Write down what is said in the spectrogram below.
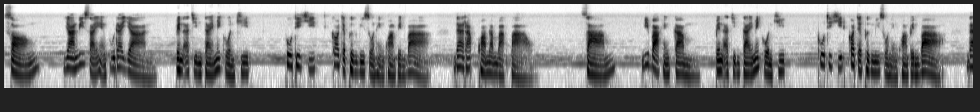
2. ยานวิสัยแห่งผู้ได้ยาน เป็นอาจินไตไม่ควรคิด ผู้ที่คิดก็จะพึงมีส่วนแห่งความเป็นบ้า ได้รับความลำบากเปล่า 3. วิบากแห่งกรรม เป็นอาจินไตไม่ควรคิด ผู้ที่คิดก็จะพึงมีส่วนแห่งความเป็นบ้า ได้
